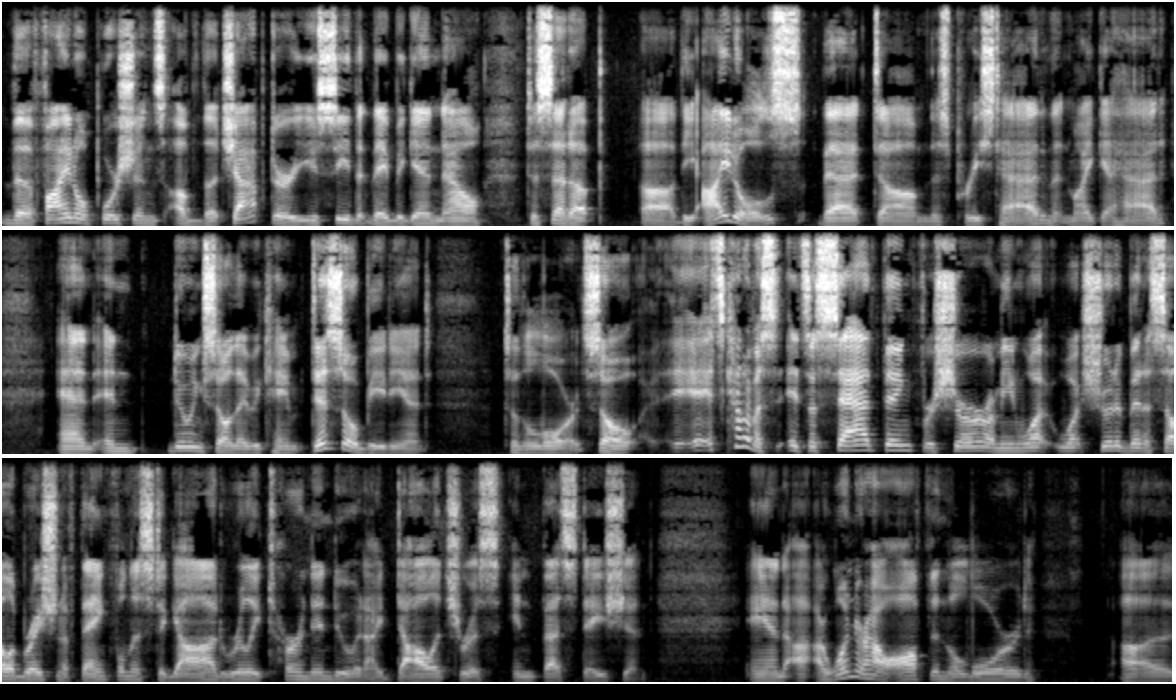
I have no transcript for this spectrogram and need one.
the final portions of the chapter, you see that they begin now to set up uh, the idols that um, this priest had and that Micah had. And in doing so, they became disobedient to the Lord. So it's kind of a it's a sad thing for sure. I mean, what what should have been a celebration of thankfulness to God really turned into an idolatrous infestation. And I, wonder how often the Lord uh,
